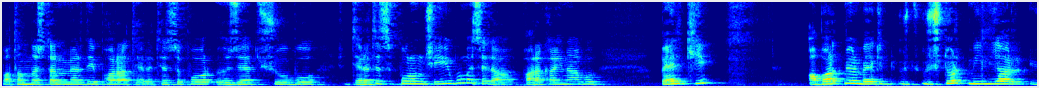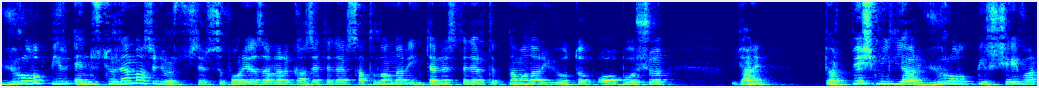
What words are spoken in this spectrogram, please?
vatandaşların verdiği para, TRT Spor, Özet, şu bu. TRT Spor'un şeyi bu mesela. Para kaynağı bu. Belki abartmıyorum belki 3-4 milyar euroluk bir endüstriden bahsediyoruz. İşte spor yazarları, gazeteler, satılanlar, internet siteleri, tıklamalar, YouTube, o bu şu. Yani 4-5 milyar euroluk bir şey var.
